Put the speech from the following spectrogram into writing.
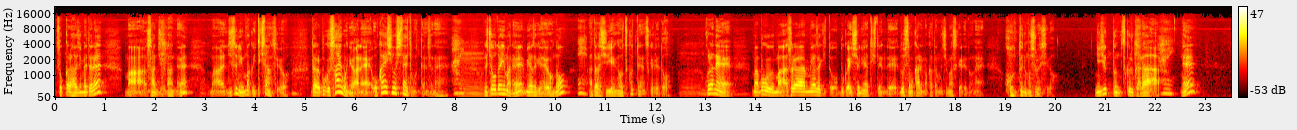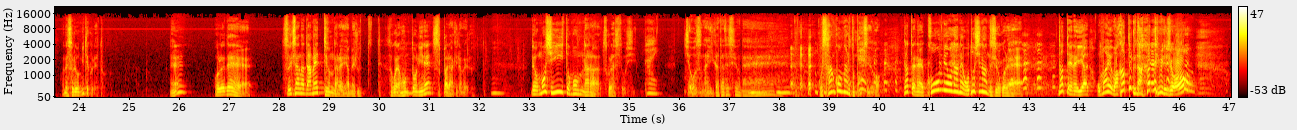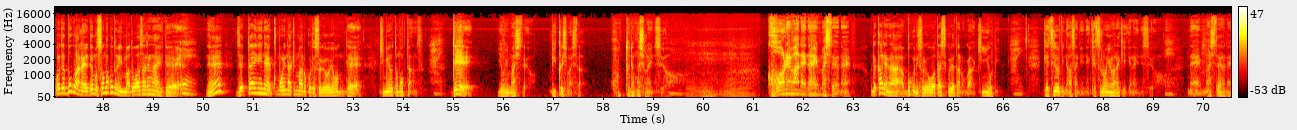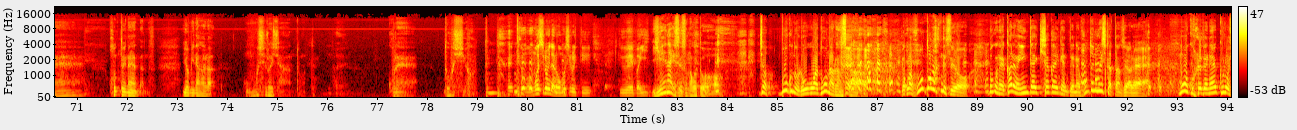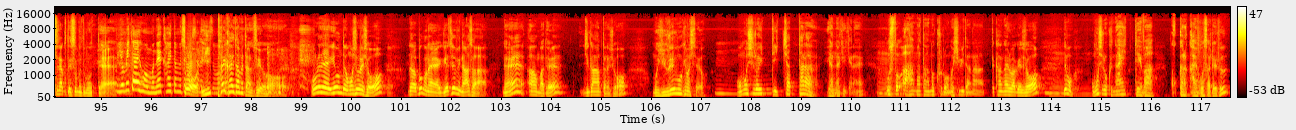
そこから始めてねまあ三十何年、まあ実にうまくいってきたんですよ。だから僕最後にはねお返しをしたいと思ってるんですよね。はい。でちょうど今ね宮崎駿のええ。新しい映画を作ってるんですけれど、これはね、まあ、僕、まあ、それは宮崎と僕は一緒にやってきてるんでどうしても彼の肩持ちますけれどね本当に面白いですよ。20分作るから、はい。ね。でそれを見てくれと。ね。俺で鈴木さんがダメって言うんならやめるって言ってそこで本当にね、すっぱり諦めるって、でももしいいと思うんなら作らせてほしい。はい上手な言い方ですよね。これ参考になると思うんですよ。だってね巧妙なね脅しなんですよこれ。だってねいやお前分かってるなって意味でしょ？で僕はねでもそんなことに惑わされないで、ね絶対にね曇り泣きまの子でそれを読んで決めようと思ったんです。はいで読みましたよ。びっくりしました。本当に面白いんですよ。これはね悩みましたよね。で彼が僕にそれを渡してくれたのが金曜日。はい。月曜日の朝にね結論言わなきゃいけないんですよ、え悩みましたよね。本当に悩んだんです。読みながら面白いじゃんと思って、これどうしようって。でも面白いなら面白いって言言えばいい。言えないですよそんなこと。じゃあ僕の老後はどうなるんですか？いやこれ本当なんですよ。僕ね彼が引退記者会見ってね本当に嬉しかったんですよあれもうこれでね苦労しなくて済むと思って。読みたい本もね買いためてらっしゃそういっぱい買いためたんですよ。俺ね読んで面白いでしょ？だから僕ね月曜日の朝ね会うまで時間あったでしょ？もう揺れ動きましたよ。面白いって言っちゃったらやんなきゃいけない。そうするとああまたあの苦労の日々だなって考えるわけでしょ？でも面白くないって言えばこっから解放される？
